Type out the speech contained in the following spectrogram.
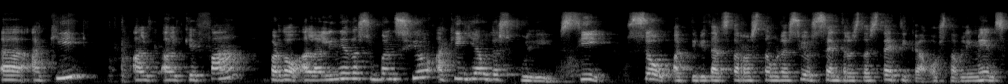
Eh, aquí el, el que fa, perdó, a la línia de subvenció aquí hi heu d'escollir si sou activitats de restauració, centres d'estètica o establiments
